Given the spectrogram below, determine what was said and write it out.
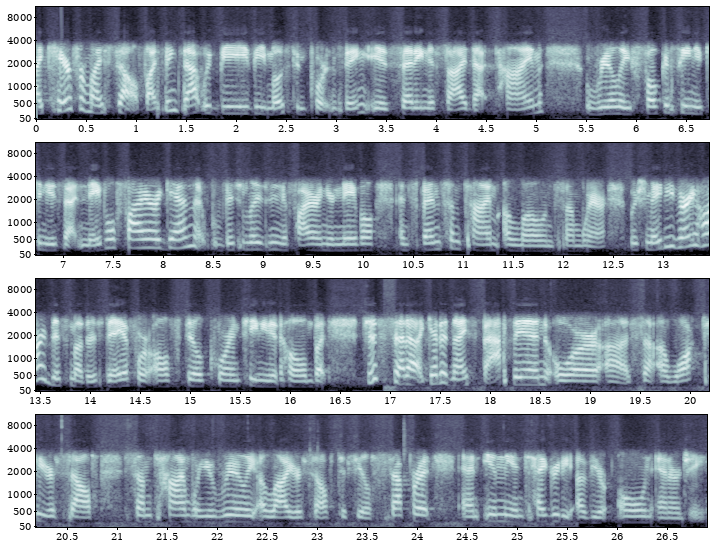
I care for myself. I think that would be the most important thing is setting aside that time, really focusing. You can use that navel fire again, visualizing a fire in your navel, and spend some time alone somewhere, which may be very hard this Mother's Day if we're all still quarantining at home. But just set a get a nice bath in or uh, a walk to yourself, some time where you really allow yourself to feel separate and in the integrity of your own energy.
